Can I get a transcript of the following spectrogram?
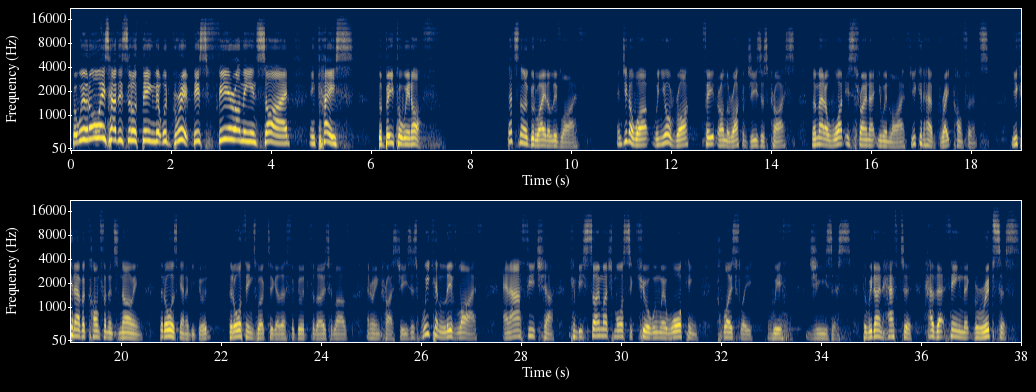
But we would always have this little thing that would grip this fear on the inside in case the beeper went off. That's not a good way to live life. And do you know what? When your rock feet are on the rock of Jesus Christ, no matter what is thrown at you in life, you can have great confidence. You can have a confidence knowing that all is going to be good, that all things work together for good for those who love and are in Christ Jesus. We can live life, and our future can be so much more secure when we're walking closely with Jesus. That we don't have to have that thing that grips us.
